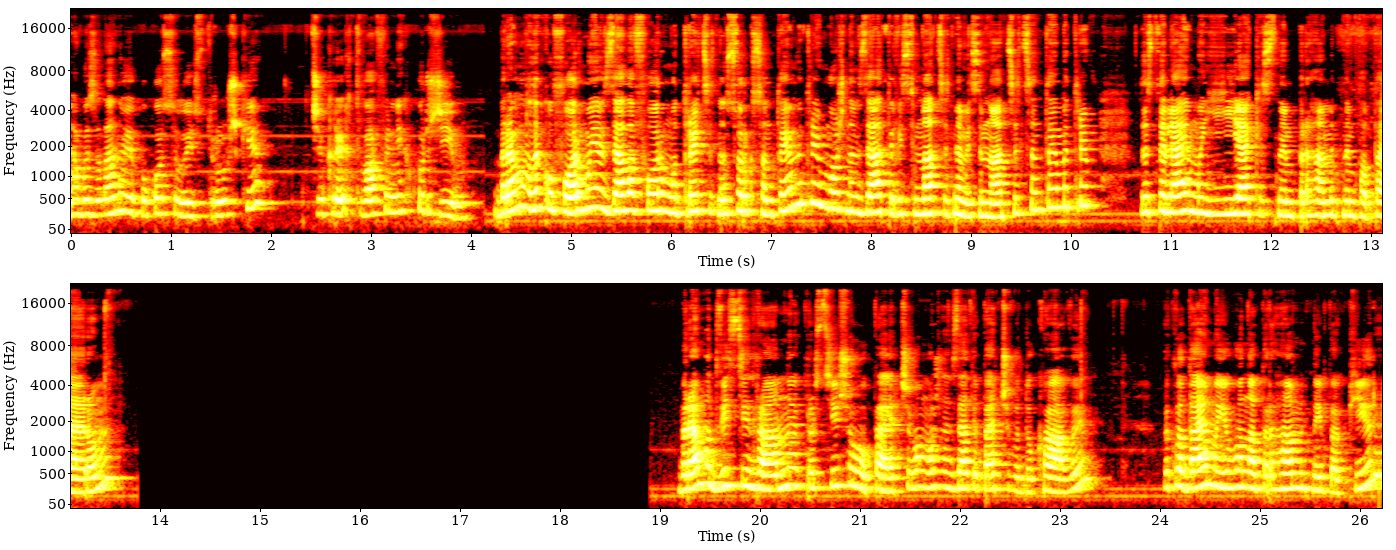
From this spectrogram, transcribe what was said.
або зеленої кокосової стружки чи крихт вафельних коржів. Беремо велику форму. Я взяла форму 30 на 40 см, можна взяти 18 на 18 см. Застеляємо її якісним пергаментним папером. Беремо 200 г найпростішого печива, можна взяти печиво до кави. Викладаємо його на пергаментний папір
